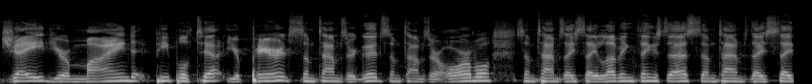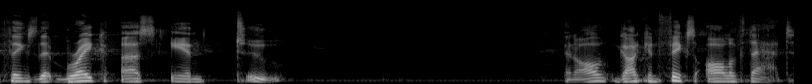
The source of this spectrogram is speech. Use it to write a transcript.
jade your mind. People tell your parents sometimes they're good, sometimes they're horrible. Sometimes they say loving things to us, sometimes they say things that break us in two. And all God can fix all of that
